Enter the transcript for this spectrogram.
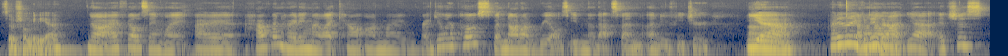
social media. No, I feel the same way. I have been hiding my like count on my regular posts, but not on Reels, even though that's been a new feature. Um, yeah. I didn't know you could do that. why. Yeah, it's just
